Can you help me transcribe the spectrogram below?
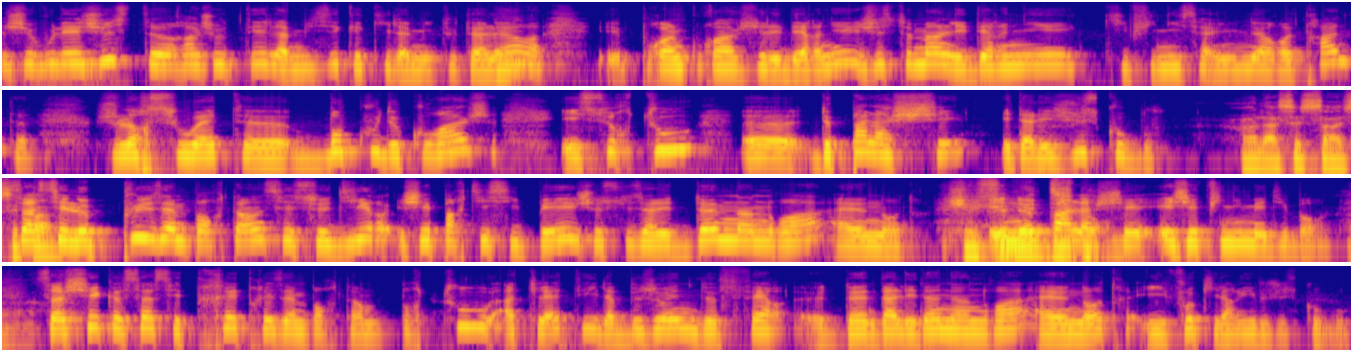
Je voulais juste rajouter la musique qu'il a mis tout à l'heure pour encourager les derniers. Justement, les derniers qui finissent à 1h30, je leur souhaite euh, beaucoup de courage et surtout euh, de ne pas lâcher et d'aller jusqu'au bout. Voilà, c'est ça. C'est Ça, pas- c'est le plus important, c'est se dire j'ai participé, je suis allé d'un endroit à un autre. Et ne pas 10 bornes. lâcher. Et j'ai fini mes 10 bornes. Sachez que ça, c'est très, très important. Pour tout athlète, il a besoin de faire, euh, d'aller d'un endroit à un autre et il faut qu'il arrive jusqu'au bout.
